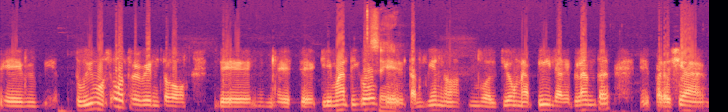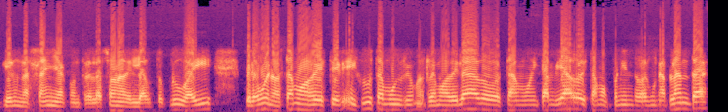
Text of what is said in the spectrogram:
eh, tuvimos otro evento de este, climático que también nos volteó una pila de plantas, eh, parecía que era una hazaña contra la zona del autoclub ahí, pero bueno, estamos, este, el club está muy remodelado, está muy cambiado, estamos poniendo alguna planta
